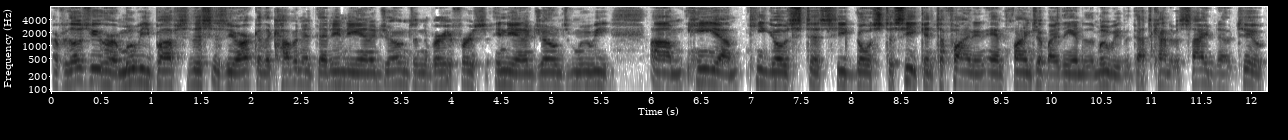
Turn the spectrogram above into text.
Uh, for those of you who are movie buffs, this is the Ark of the Covenant that Indiana Jones, in the very first Indiana Jones movie, um, he um, he goes to he goes to seek and to find and, and, finds it by the end of the movie. But that's kind of a side note too.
